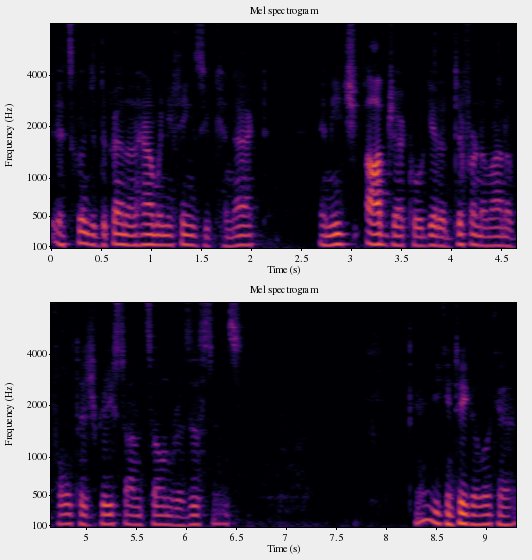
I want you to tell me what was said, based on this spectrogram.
it's going to depend on how many things you connect and each object will get a different amount of voltage based on its own resistance. Okay, you can take a look at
